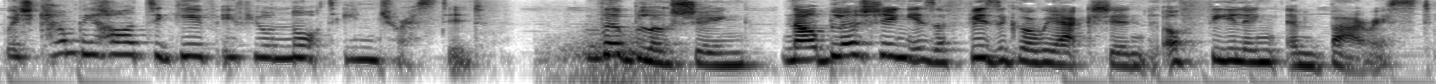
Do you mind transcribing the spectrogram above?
which can be hard to give if you're not interested. The blushing. Now, blushing is a physical reaction of feeling embarrassed.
